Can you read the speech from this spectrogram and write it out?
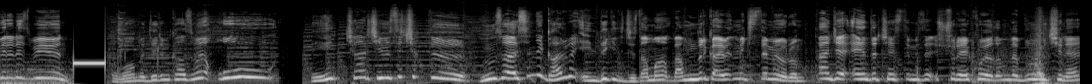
biriniz büyüyün. Devam edelim kazmaya. Oo! End çerçevesi çıktı. Bunun sayesinde galiba End'e gideceğiz ama ben bunları kaybetmek istemiyorum. Bence Ender chest'imizi şuraya koyalım ve bunun içine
